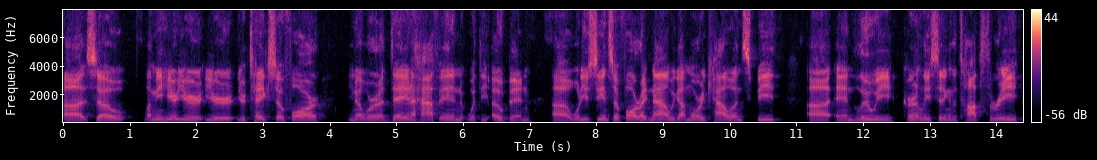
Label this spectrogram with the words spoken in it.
guy." Uh, so let me hear your your your takes so far. You know, we're a day and a half in with the Open. Uh, what are you seeing so far right now? We got Morikawa and Spieth uh, and Louis currently sitting in the top three.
